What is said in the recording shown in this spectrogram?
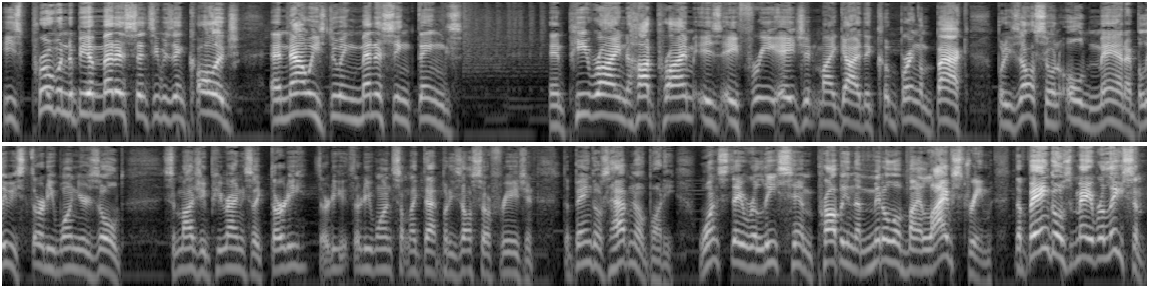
He's proven to be a menace since he was in college, and now he's doing menacing things. And Perine Hot Prime is a free agent, my guy. They could bring him back, but he's also an old man. I believe he's 31 years old. Samaje Perine is like 30, 30, 31, something like that, but he's also a free agent. The Bengals have nobody. Once they release him, probably in the middle of my live stream, the Bengals may release him.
